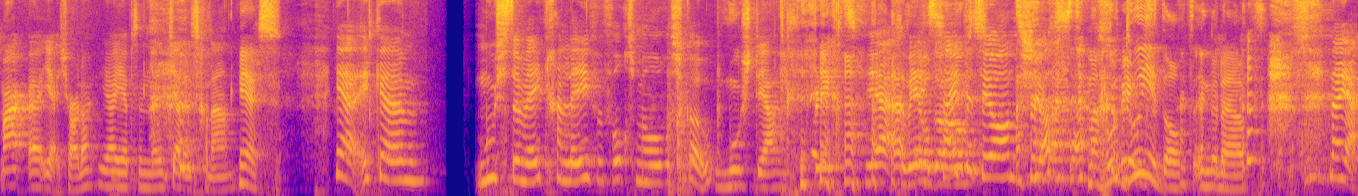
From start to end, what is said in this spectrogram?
Maar eh, ja, Charla, jij hebt een challenge gedaan. Yes. Ja, ik ehm, moest een week gaan leven volgens mijn horoscoop. Moest, ja, verplicht. Ja, ik zei het heel enthousiast. Maar hoe doe je dat inderdaad? Nou ja,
